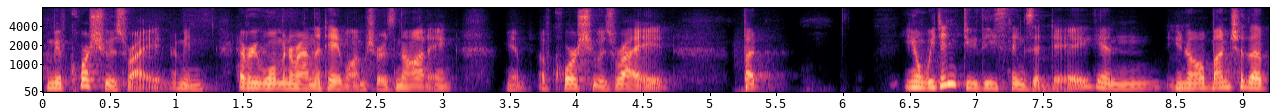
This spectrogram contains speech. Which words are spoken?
I mean, of course she was right. I mean, every woman around the table, I'm sure, is nodding. You know, of course she was right. But you know, we didn't do these things at Digg, and you know, a bunch of the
